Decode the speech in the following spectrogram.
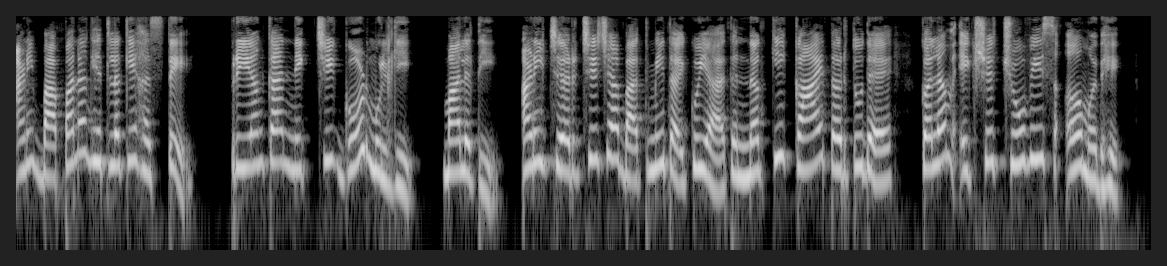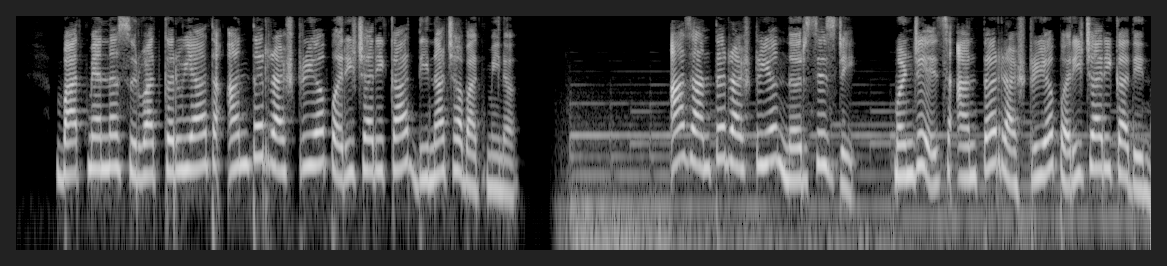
आणि बापानं घेतलं की हसते. प्रियंका निकची गोड मुलगी मालती. आणि चर्चेच्या बातमीत ऐकूयात नक्की काय तरतूद आहे कलम एकशे चोवीस अ मध्ये. बातम्यांना सुरुवात करूयात आंतरराष्ट्रीय परिचारिका दिनाच्या बातमीनं. आज आंतरराष्ट्रीय नर्सेस डे म्हणजेच आंतरराष्ट्रीय परिचारिका दिन.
